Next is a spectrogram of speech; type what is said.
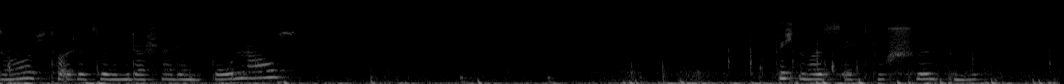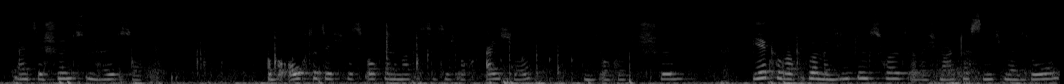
So, ich tausche jetzt hier wieder schnell den Boden aus. Fichtenholz ist echt so schön, finde ich. Eins der schönsten Hölzer. Aber auch tatsächlich, was ich auch gerne mag, ist tatsächlich auch Eiche. Finde ich auch richtig schön. Birke war früher mein Lieblingsholz, aber ich mag das nicht mehr so.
